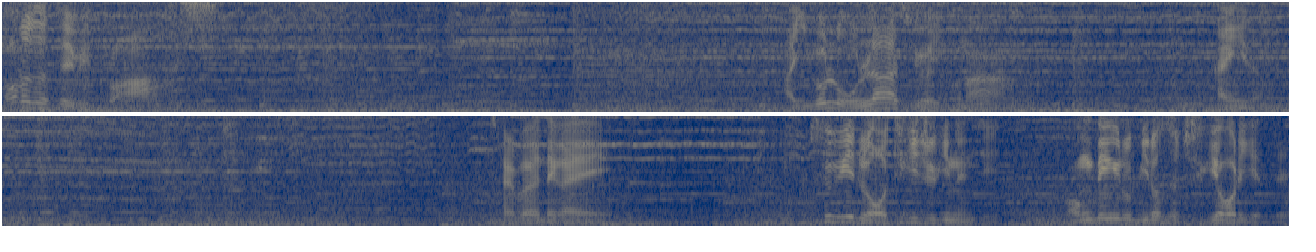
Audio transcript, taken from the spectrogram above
떨어졌어요 밑으로. 아씨. 아 이걸로 올라갈 수가 있구나. 다행이다. 잘 봐요 내가 투비를 어떻게 죽이는지. 엉덩이로 밀어서 죽여버리겠어요.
